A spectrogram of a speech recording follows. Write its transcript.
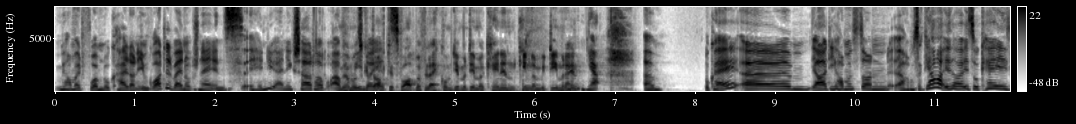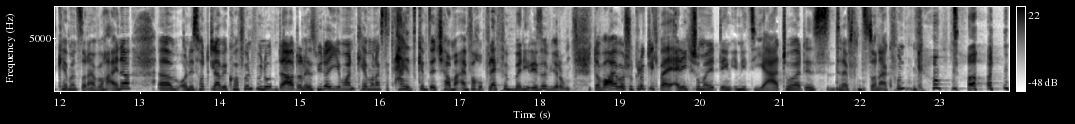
wir haben halt vor dem Lokal dann eben gewartet, weil ich noch schnell ins Handy reingeschaut habe. Wir haben uns gedacht, jetzt warten wir, vielleicht kommt jemand, den wir kennen und gehen dann mit dem rein. Ja, ähm, okay. Ähm, ja, die haben uns dann äh, haben gesagt, ja, ist, ist okay, kämen uns dann einfach einer. Ähm, und es hat, glaube ich, keine fünf Minuten dauert, dann ist wieder jemand gekommen und hat gesagt, ah, jetzt kommt, jetzt schauen wir einfach, vielleicht finden wir die Reservierung. Da war ich aber schon glücklich, weil ich eigentlich schon mal den Initiator des Treffens dann auch gefunden gehabt habe.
